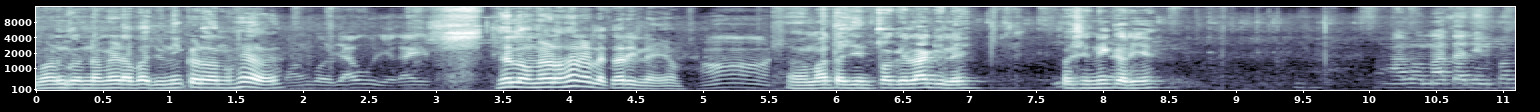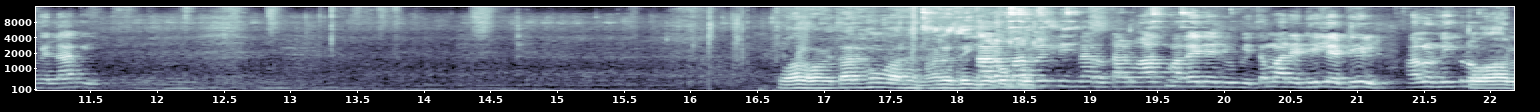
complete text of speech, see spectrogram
વણગોરના મેળા બાજુ નીકળવાનું છે હવે હેલો મેળો છે ને એટલે કરી લે એમ. હા. માતાજીને પગે લાગી લે પછી નીકળીએ. હાલો માતાજીને પગે લાગી. વારો આવે તારે શું વારે? મારે થઈ ગયો કપોર મારું એટલી જ વારું તારું હાથમાં લઈને જ ઊભી. તમારે ઢીલે ઢીલ. હાલો તો નીકળો હાલ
